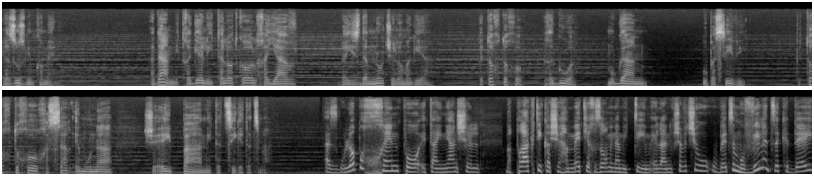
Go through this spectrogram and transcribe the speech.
לזוז ממקומנו. אדם מתרגל להתעלות כל חייו בהזדמנות שלא מגיעה, בתוך תוכו, רגוע, מוגן ופסיבי, בתוך תוכו חסר אמונה שאי פעם היא תציג את עצמה. אז הוא לא בוחן פה את העניין של בפרקטיקה שהמת יחזור מן המתים, אלא אני חושבת שהוא בעצם מוביל את זה כדי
